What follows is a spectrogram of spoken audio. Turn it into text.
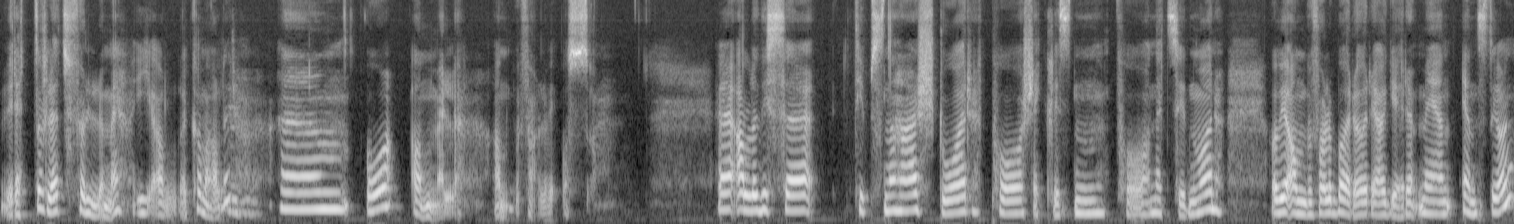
Rett og slett følge med i alle kanaler. Um, og anmelde anbefaler vi også. Eh, alle disse tipsene her står på sjekklisten på nettsiden vår. Og vi anbefaler bare å reagere med en eneste gang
